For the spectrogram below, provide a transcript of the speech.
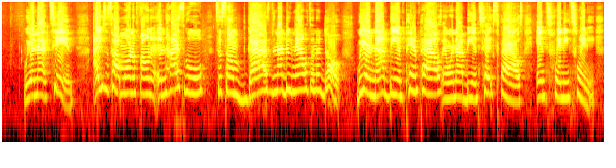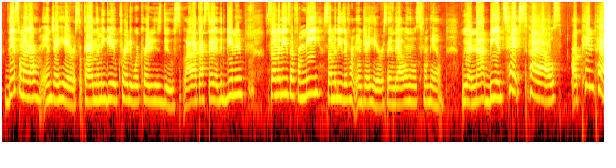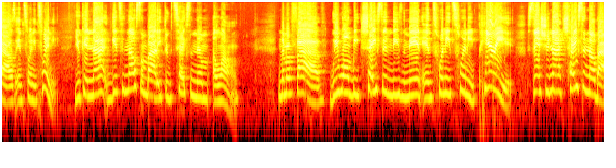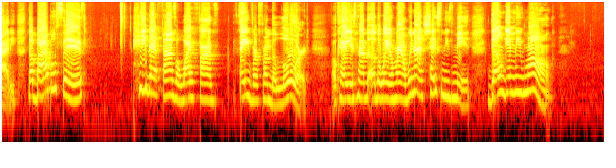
We are not 10. I used to talk more on the phone in high school to some guys than I do now as an adult. We are not being pen pals and we're not being text pals in 2020. This one I got from MJ Harris, okay? Let me give credit where credit is due. Like I said at the beginning, some of these are from me, some of these are from MJ Harris, and that one was from him. We are not being text pals or pen pals in 2020. You cannot get to know somebody through texting them alone. Number five, we won't be chasing these men in 2020, period. Since you're not chasing nobody. The Bible says, He that finds a wife finds favor from the Lord. Okay, it's not the other way around. We're not chasing these men. Don't get me wrong.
